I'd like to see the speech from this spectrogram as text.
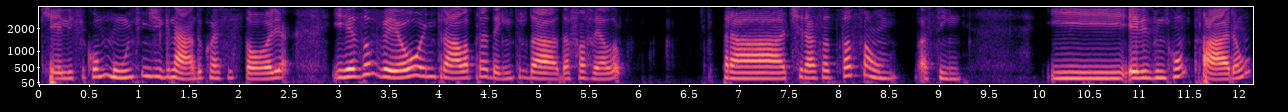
que ele ficou muito indignado com essa história e resolveu entrar lá para dentro da, da favela para tirar satisfação, assim, e eles encontraram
